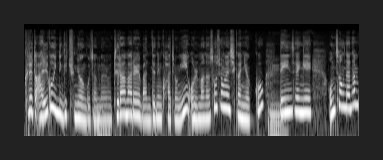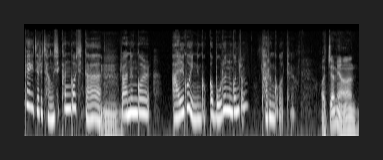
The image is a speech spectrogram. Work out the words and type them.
그래도 알고 있는 게 중요한 거잖아요. 드라마를 만드는 과정이 얼마나 소중한 시간이었고 음. 내 인생에 엄청난 한 페이지를 장식한 것이다. 음. 라는 걸 알고 있는 것과 모르는 건 좀 다른 것 같아요. 어쩌면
